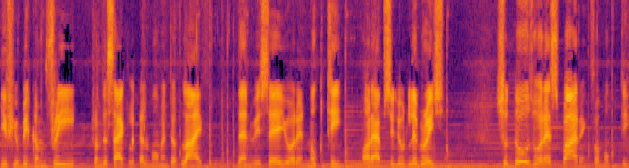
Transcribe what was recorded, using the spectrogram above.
If you become free from the cyclical moment of life, then we say you are in mukti or absolute liberation. So those who are aspiring for mukti,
